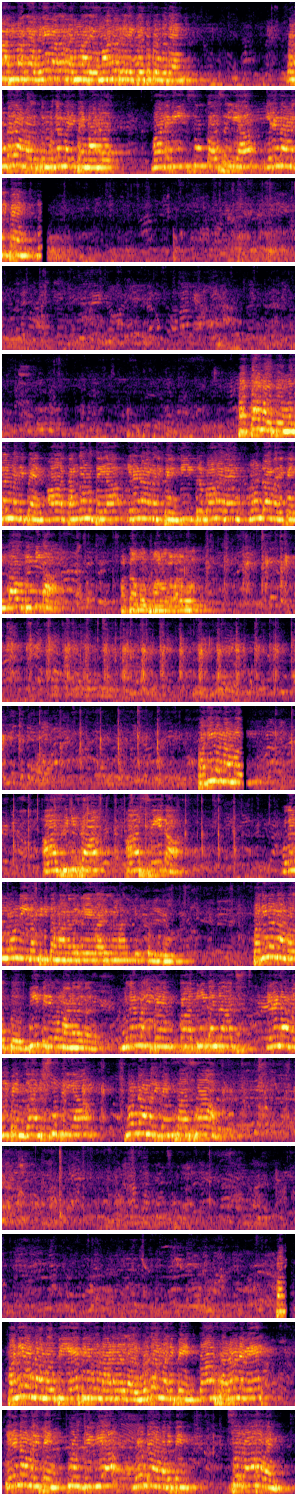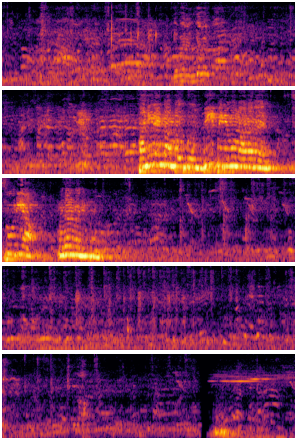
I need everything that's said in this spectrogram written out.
அன்பாக விரைவாக வருமாறு மாணவர்களை கேட்டுக்கொள்கிறேன். ஒன்பதாம் வகுப்பு முதல் மதிப்பெண் மாணவர் மாணவி சு. கௌசல்யா இரண்டாம் மதிப்பெண். பத்தாம் வகுப்பு முதல் மதிப்பெண் ஆ. தங்கமுத்தையா இரண்டாம் மதிப்பெண் டி பிரபாகரன். மூன்றாம் மதிப்பெண் கௌ ரித்திகா. பத்தாம் வகுப்பு மாணவர்கள் வரவும். பதினொன்றாம் சிகிசா ஸ்வேதா. முதல் மூன்று இடம் பிடித்த மாணவர்களை வருகுமாறு கேட்டுக்கொள்கிறோம். பதினொன்றாம் வகுப்பு பி பிரிவு மாணவர்கள். முதல் மதிப்பெண் க தீபன்ராஜ் இரண்டாம் மதிப்பெண் ஜ விஷ்ணுபிரியா. மூன்றாம் மதிப்பெண் சாசா பனிரெண்டாம் ப- வகுப்பு ஏ பிரிவு மாணவர்கள். முதல் மதிப்பெண் க சரவணவேல் இரண்டாம் மதிப்பெண் கு திவ்யா. மூன்றாம் மதிப்பெண் சு ராகவன் பன்னிரெண்டாம் வகுப்பு பி பிரிவு மாணவன் சூர்யா முதல் மதிப்பெண்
